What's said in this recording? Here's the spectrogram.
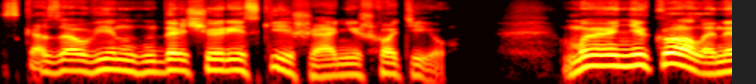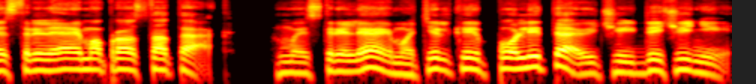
сказав він дещо різкіше, аніж хотів. Ми ніколи не стріляємо просто так. Ми стріляємо тільки по літаючій дичині.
